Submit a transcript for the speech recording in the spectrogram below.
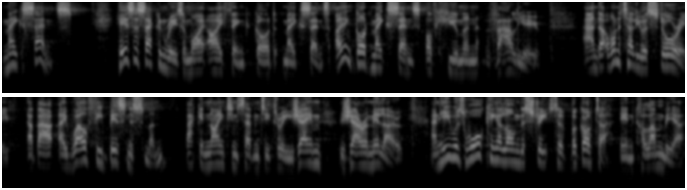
makes sense. Here's the second reason why I think God makes sense. I think God makes sense of human value. And I want to tell you a story about a wealthy businessman back in 1973, Jaime Jaramillo. And he was walking along the streets of Bogota in Colombia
